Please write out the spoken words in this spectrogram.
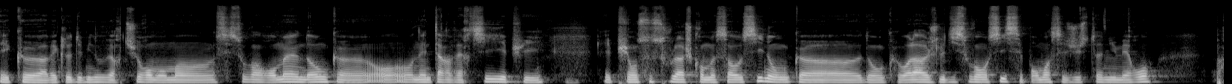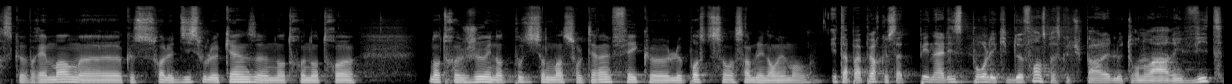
et que avec le demi d'ouverture au moment, c'est souvent romain, donc euh, on, on intervertit et puis et puis on se soulage comme ça aussi, donc euh, donc voilà, je le dis souvent aussi, c'est pour moi c'est juste un numéro parce que vraiment, euh, que ce soit le 10 ou le 15, notre, notre, notre jeu et notre positionnement sur le terrain fait que le poste se ressemble énormément. Et t'as pas peur que ça te pénalise pour l'équipe de France? Parce que tu parlais, le tournoi arrive vite.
